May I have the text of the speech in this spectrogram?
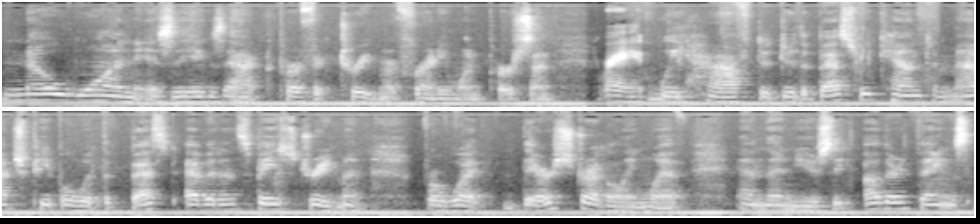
no one is the exact perfect treatment for any one person. Right. We have to do the best we can to match people with the best evidence based treatment for what they're struggling with, and then use the other things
